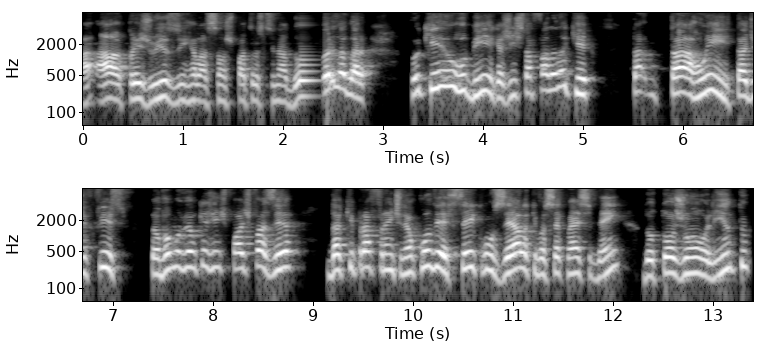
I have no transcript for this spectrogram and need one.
há, prejuízos em relação aos patrocinadores. Agora, porque o Rubinho, que a gente está falando aqui, está tá ruim, está difícil, então vamos ver o que a gente pode fazer daqui para frente. Né? Eu conversei com o Zela, que você conhece bem, doutor João Olinto,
